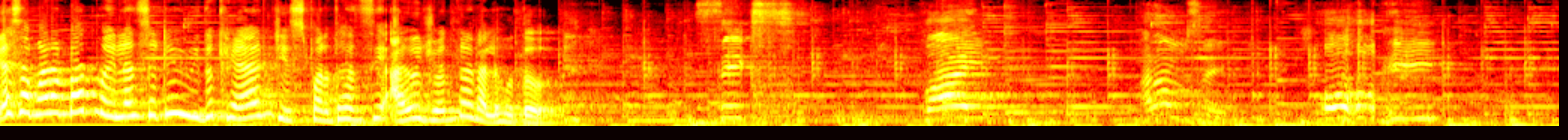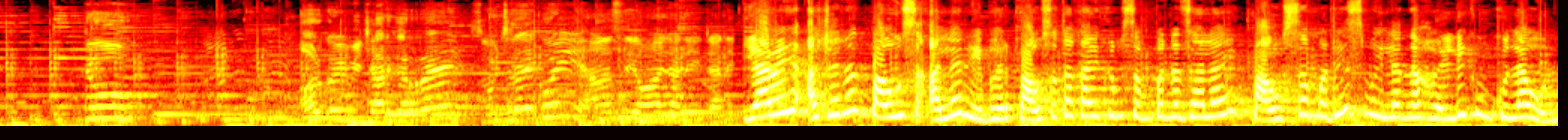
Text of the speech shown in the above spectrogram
या समारंभात महिलांसाठी विविध खेळांची स्पर्धांचे आयोजन करण्यात आलं होतं. सिक्स टू और कोई विचार कर रहा है? सोच रहा है कोई? यहाँ से वहाँ जाने जाने यावेळी अचानक पाऊस आल्याने भर पावसाचा कार्यक्रम संपन्न झालाय. पावसामध्येच महिलांना हळदी कुंकू लावून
